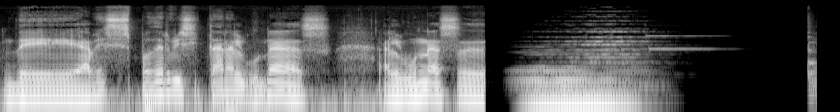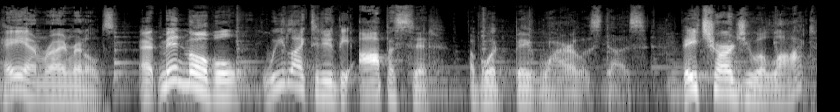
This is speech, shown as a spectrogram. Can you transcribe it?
de a veces poder visitar algunas, algunas Hey, I'm Ryan Reynolds. At Mint Mobile, we like to do the opposite of what Big Wireless does. They charge you a lot,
